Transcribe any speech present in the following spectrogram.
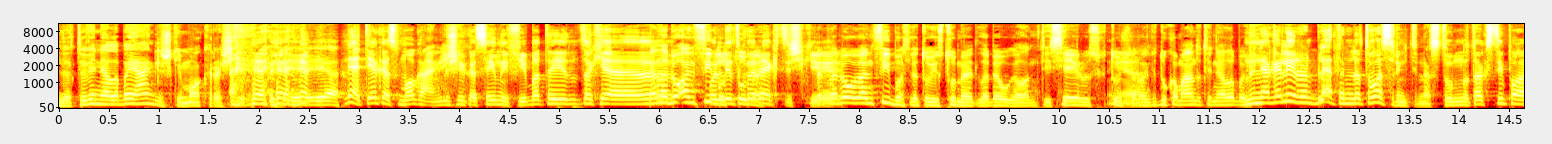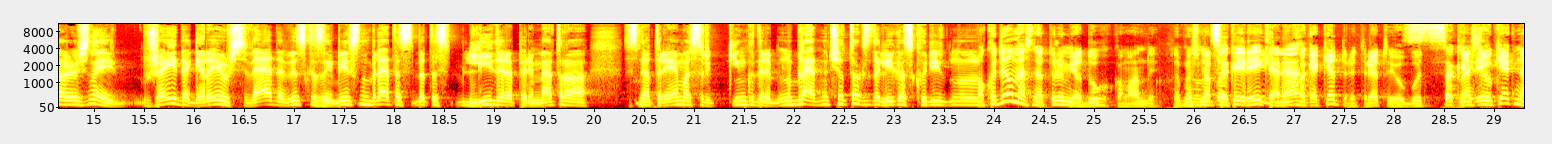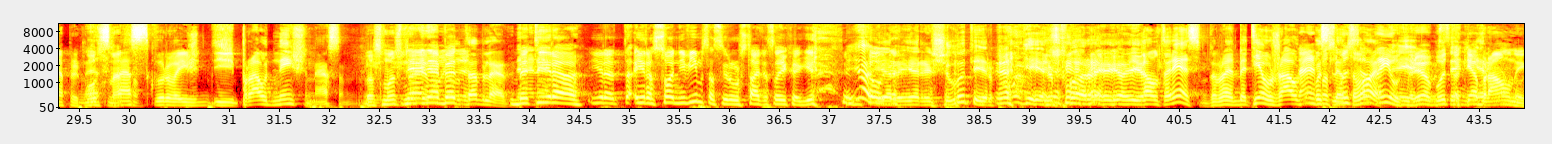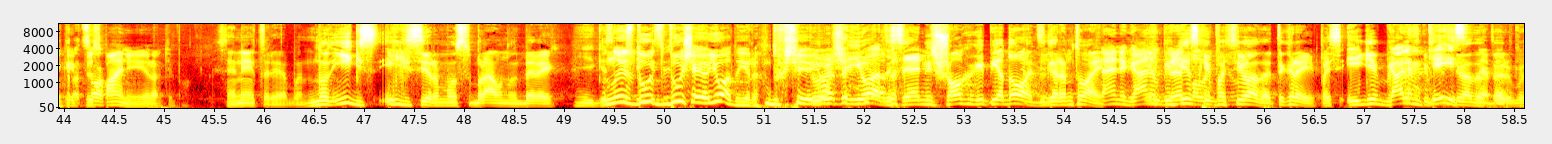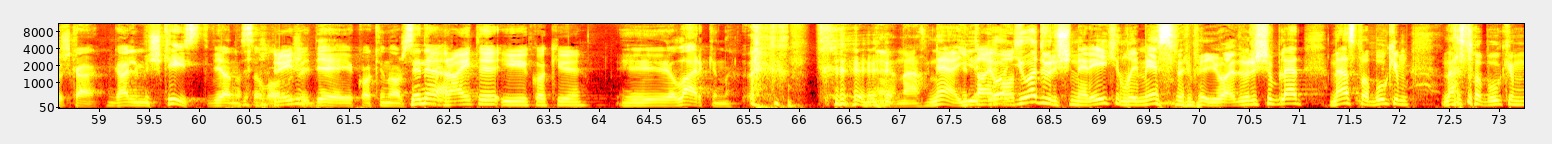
Lietuviai nelabai angliškai moka rašyti. Jie- Ne, tie, kas moka angliškai, kas eina į FIBA, tai tokie... Ten labiau ant FIBA. Politkorektiški. Bet labiau ant FIBOS lietuviai stumė, labiau gal ant teisėjų ir visų kitų, Jo. yeah. ant kitų komandų tai nelabai. Nu negali ir, blėt, ant Lietuvos rinktinės. Tu, nu toks tipo, žinai, žaidė gerai, užsivedė, viskas zaibys, nu blėt, tas, bet tas lyderio perimetro, tas neturėjimas ir kinkų darbi. Nu blėt, nu čia toks dalykas, kurį, nu... O kodėl mes neturim jodukų komandai? Ta prasme, Sakai, reikia, ne? Kokie keturi turėtų jau būti. Sakai, mes jau kiek Mes, nepriklausome. Mes kurva, iš, iš Proud Nation esam. Pas mus Ne, ne, bet- Ta. Bet yra, yra, ta- yra Sony Vimsas ir užstatęs vaiką. gi. Jo, ir, ir šilutė, ir plūgiai, ir porai. Jo, jo. Gal turėsim, bet jie užaugo Ne, pas mus jau turėjo būti tokie braunai, kaip. Ispanijoje yra. Tipo. Seniai turėjo būti. Nu, įgis, įgis yra mūsų braunų beveik. Įgis. Nu, jis du, dušėjo juodą yra. Dušėjo Tu čia juodas, seniai šoka kaip jėdodis, garantuoju. Seni, galim turėt kaip pas juodą, tikrai. Pas įgy. Galim keisti kažką. Galim iškeisti vieną savo žaidėją į kokį nors. Ne, ne. Raitį į kokį... Į Larkiną. Ne, na, ne, juodviršių nereikia, laimėsim ir be juodviršių, blė. Mes pabūkim, mes pabūkim.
